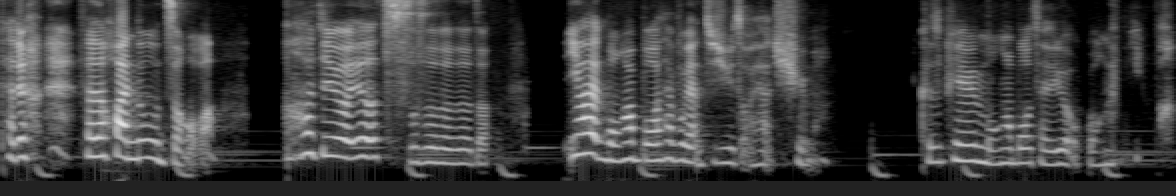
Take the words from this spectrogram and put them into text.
他就他就换路走嘛。然后结果又走走走走走，因为蒙阿波他不敢继续走下去嘛。可是偏偏蒙阿波才是有光的地方。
